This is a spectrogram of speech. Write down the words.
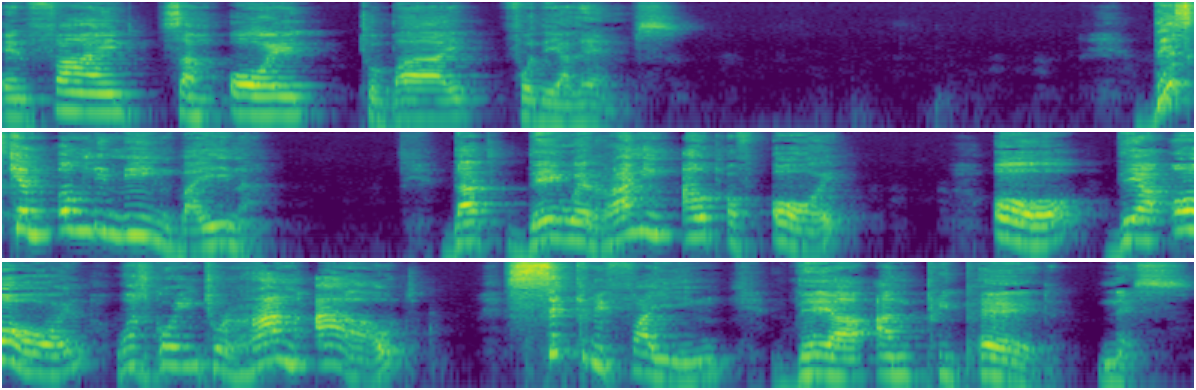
and find some oil to buy for their lamps. This can only mean, Baina, that they were running out of oil or their oil was going to run out, signifying their unpreparedness.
